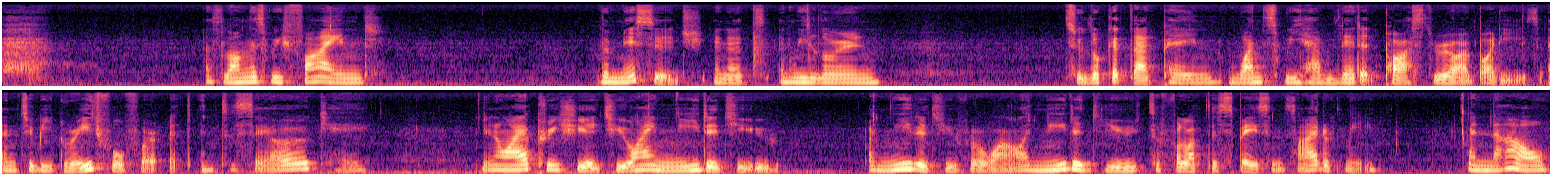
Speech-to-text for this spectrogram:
As long as we find the message in it and we learn to look at that pain once we have let it pass through our bodies and to be grateful for it and to say, okay, you know, I appreciate you. I needed you. I needed you for a while. I needed you to fill up the space inside of me. And now,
